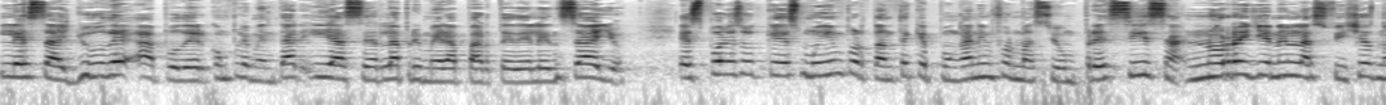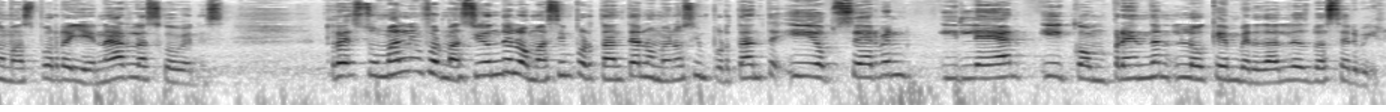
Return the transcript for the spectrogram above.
les ayude a poder complementar y hacer la primera parte del ensayo. Es por eso que es muy importante que pongan información precisa, no rellenen las fichas nomás por rellenar las jóvenes. Resuman la información de lo más importante a lo menos importante y observen y lean y comprendan lo que en verdad les va a servir.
